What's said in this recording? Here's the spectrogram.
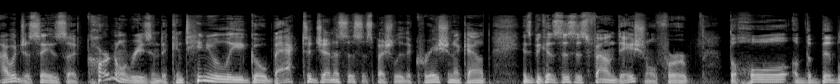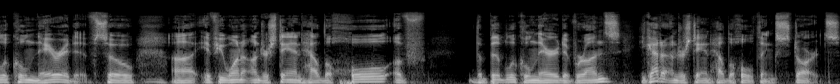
I would just say is a cardinal reason to continually go back to Genesis, especially the creation account, is because this is foundational for the whole of the biblical narrative. So, uh, if you want to understand how the whole of the biblical narrative runs, you got to understand how the whole thing starts.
